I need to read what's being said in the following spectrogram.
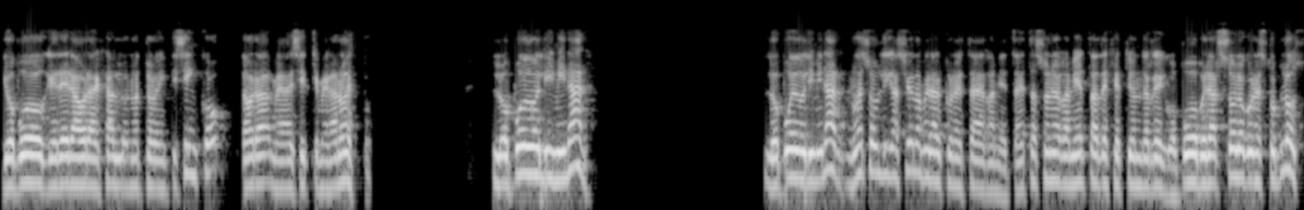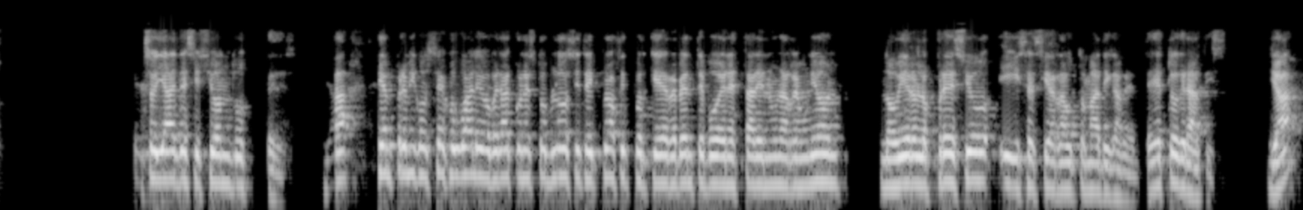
Yo puedo querer ahora dejarlo en 8.25, ahora me va a decir que me ganó esto. Lo puedo eliminar. Lo puedo eliminar. No es obligación operar con estas herramientas. Estas son herramientas de gestión de riesgo. Puedo operar solo con stop loss. Eso ya es decisión de ustedes. ¿ya? Siempre mi consejo igual es operar con stop loss y take profit porque de repente pueden estar en una reunión, no vieron los precios y se cierra automáticamente. Esto es gratis. ¿Ya?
